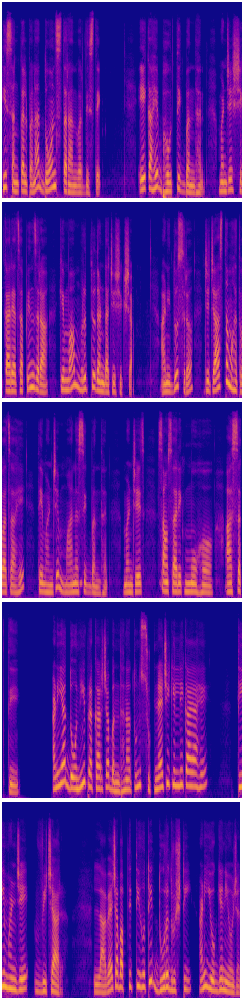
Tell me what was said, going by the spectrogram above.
ही संकल्पना दोन स्तरांवर दिसते. एक आहे भौतिक बंधन म्हणजे शिकाऱ्याचा पिंजरा किंवा मृत्यूदंडाची शिक्षा. आणि दुसरं जे जास्त महत्वाचं आहे ते म्हणजे मानसिक बंधन म्हणजेच सांसारिक मोह आसक्ती. आणि या दोन्ही प्रकारच्या बंधनातून सुटण्याची किल्ली काय आहे? ती म्हणजे विचार. लाव्याच्या बाबतीत ती होती दूरदृष्टी आणि योग्य नियोजन.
